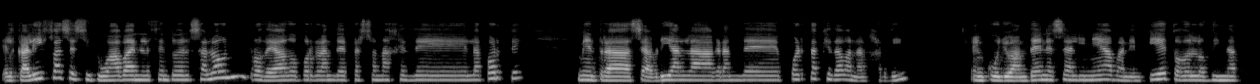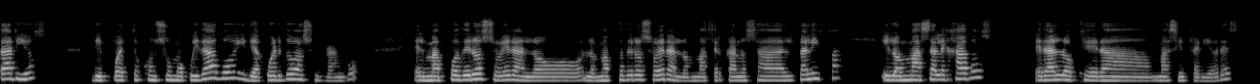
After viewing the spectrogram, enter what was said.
El califa se situaba en el centro del salón, rodeado por grandes personajes de la corte, mientras se abrían las grandes puertas que daban al jardín, en cuyo andenes se alineaban en pie todos los dignatarios, dispuestos con sumo cuidado y de acuerdo a su rango. El más poderoso eran los, los más poderosos eran los más cercanos al califa y los más alejados eran los que eran más inferiores.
